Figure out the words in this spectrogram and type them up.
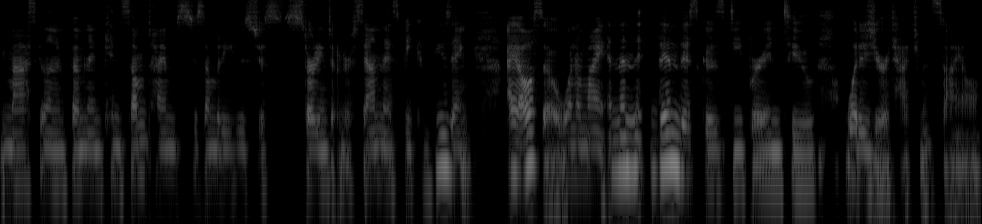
masculine and feminine can sometimes, to somebody who's just starting to understand this, be confusing. I also, one of my, and then, then this goes deeper into what is your attachment style?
